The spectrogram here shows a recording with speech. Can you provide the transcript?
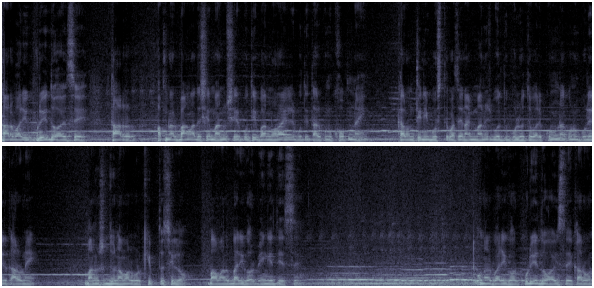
তার বাড়ি পুড়িয়ে দেওয়া হয়েছে, তার আপনার বাংলাদেশের মানুষের প্রতি বা নড়াইলের প্রতি তার কোনো ক্ষোভ নাই। কারণ তিনি বুঝতে পারছেন, আমি মানুষ বলতে ভুল হতে পারে, কোনো না কোনো ভুলের কারণে মানুষজন আমার উপর ক্ষিপ্ত ছিল বা আমার বাড়িঘর ভেঙে দিয়েছে। ওনার বাড়িঘর পুড়িয়ে দেওয়া হয়েছে কারণ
